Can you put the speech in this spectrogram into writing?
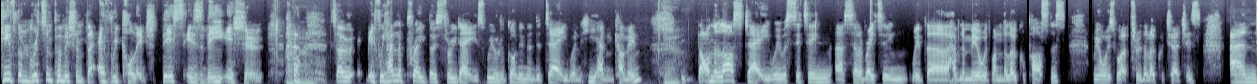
give them written permission for every college. This is the issue. Uh, so if we hadn't prayed those three days, we would have gone in on the day when he hadn't come in. Yeah. But on the last day, we were sitting uh, celebrating with uh, having a meal with one of the local pastors. We always work through the local churches, and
